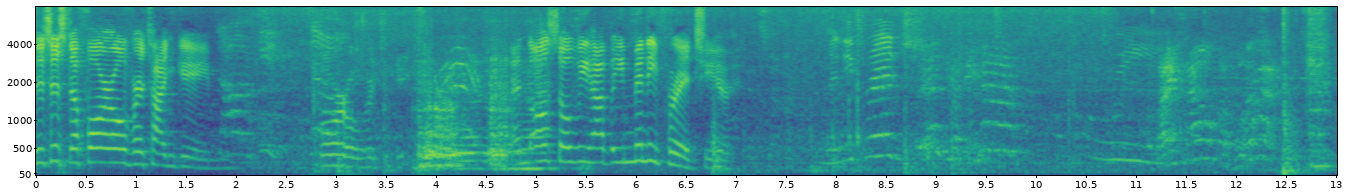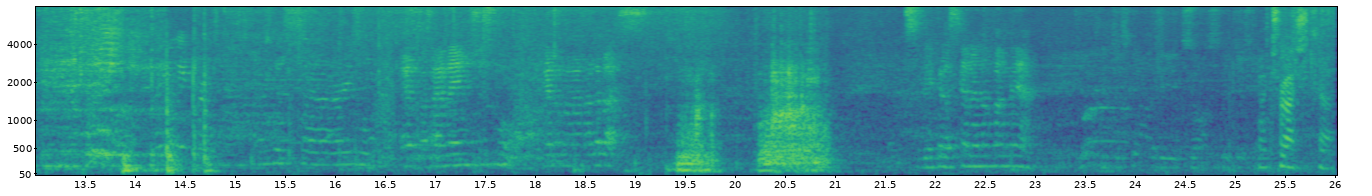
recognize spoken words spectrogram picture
This is the four overtime game. Four overtime. And also we have a mini fridge here. Mini fridge. Kain ka, kabura ka. Basa na yung shoes mo. Hindi ka na makakalabas. Sneakers ka naman na. A trash can.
